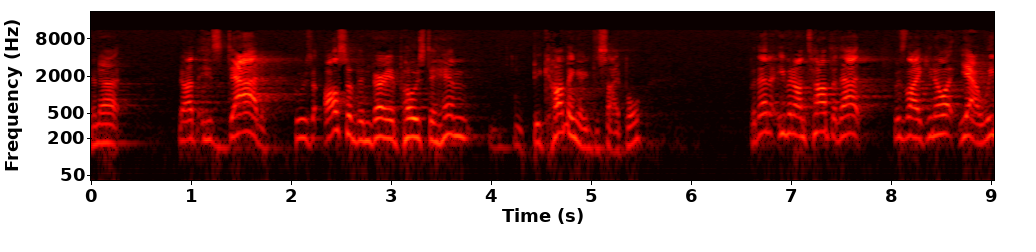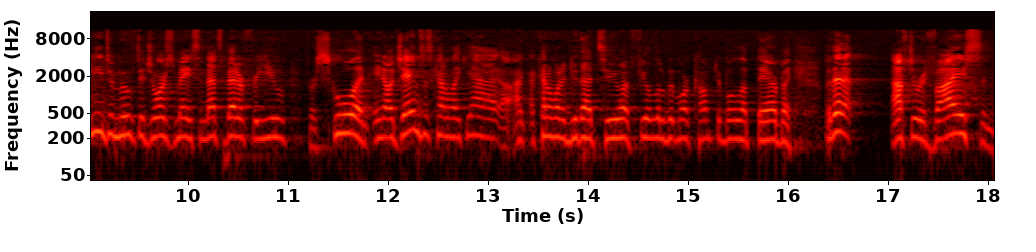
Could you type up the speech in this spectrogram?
And uh, you know, his dad who's also been very opposed to him becoming a disciple. But then, even on top of that, was like, you know what? Yeah, we need to move to George Mason. That's better for you for school. And you know, James is kind of like, yeah, I, I kind of want to do that too. I feel a little bit more comfortable up there. But but then after advice and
